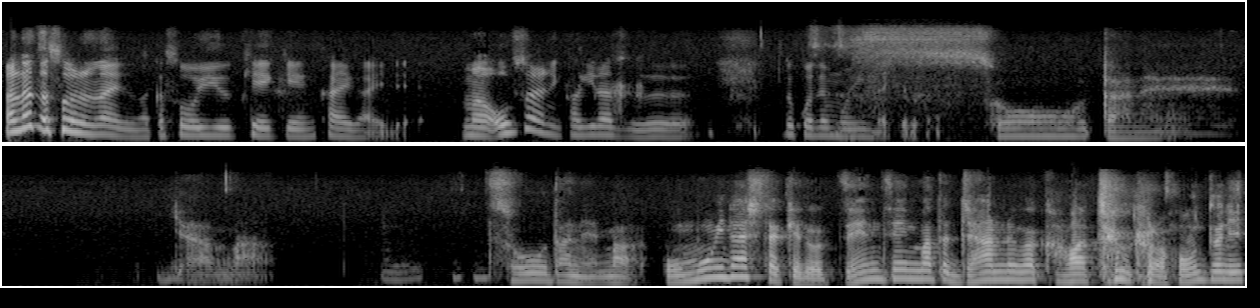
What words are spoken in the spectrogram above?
あなたそういうのないの？なんかそういう経験海外で。まあオーストラリアに限らずどこでもいいんだけど。そうだねいやまあそうだねまあ思い出したけど全然またジャンルが変わっちゃうから 本当に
